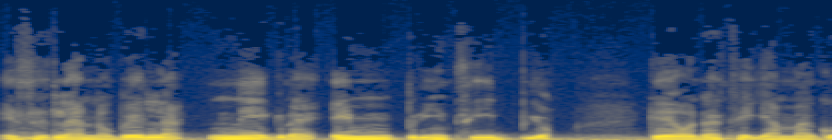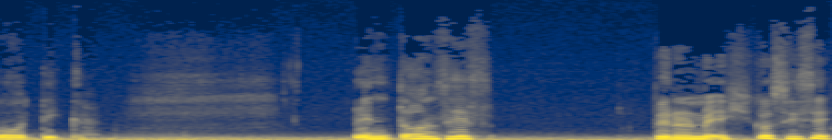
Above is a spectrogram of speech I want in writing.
Esa es la novela negra en principio, que ahora se llama gótica. Entonces, pero en México sí se,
